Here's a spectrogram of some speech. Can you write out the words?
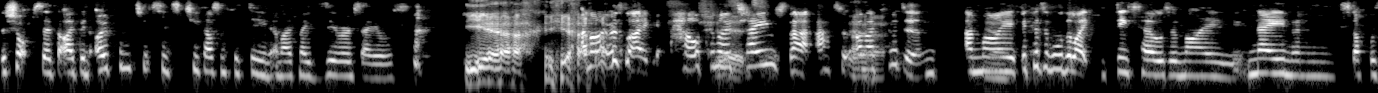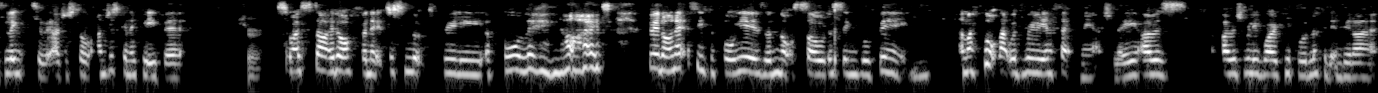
The shop said that I've been open to, since 2015 and I've made zero sales. Yeah, yeah. And I was like, how can Shit. I change that? Yeah. And I couldn't. And my yeah. because of all the like details of my name and stuff was linked to it, I just thought I'm just going to keep it Sure. So I started off and it just looked really appalling. I'd been on Etsy for four years and not sold a single thing. And I thought that would really affect me actually. I was I was really worried people would look at it and be like,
